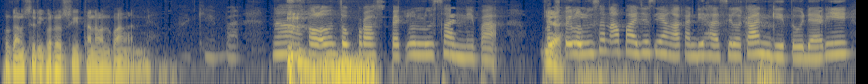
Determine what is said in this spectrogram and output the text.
program studi produksi tanaman pangan. Oke, Pak. Nah, kalau untuk prospek lulusan nih, Pak. Ya. Prospek yeah. lulusan apa aja sih yang akan dihasilkan gitu dari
